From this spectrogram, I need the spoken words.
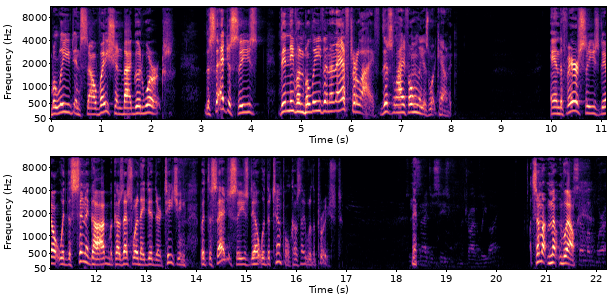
believed in salvation by good works. The Sadducees didn't even believe in an afterlife. This life only is what counted. And the Pharisees dealt with the synagogue because that's where they did their teaching, but the Sadducees dealt with the temple because they were the priest. So now, Sadducees from the tribe of Levi? Some of them, well, some of them were,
